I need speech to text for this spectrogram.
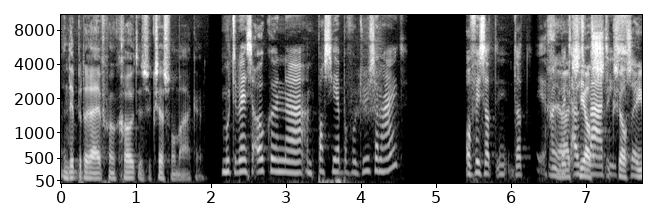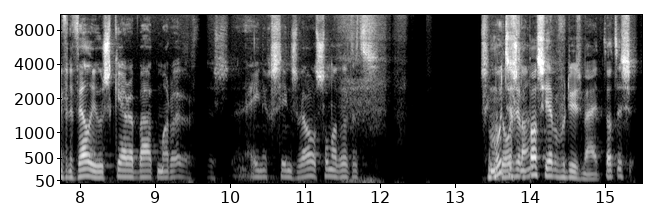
en dit bedrijf gewoon groot en succesvol maken. Moeten mensen ook een, uh, een passie hebben voor duurzaamheid? Of is dat, dat nou ja, ik zie als, ik zie als een van de values care about Mother Earth. Dus enigszins wel, zonder dat het... Moeten ze een passie hebben voor duurzaamheid? Dat is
